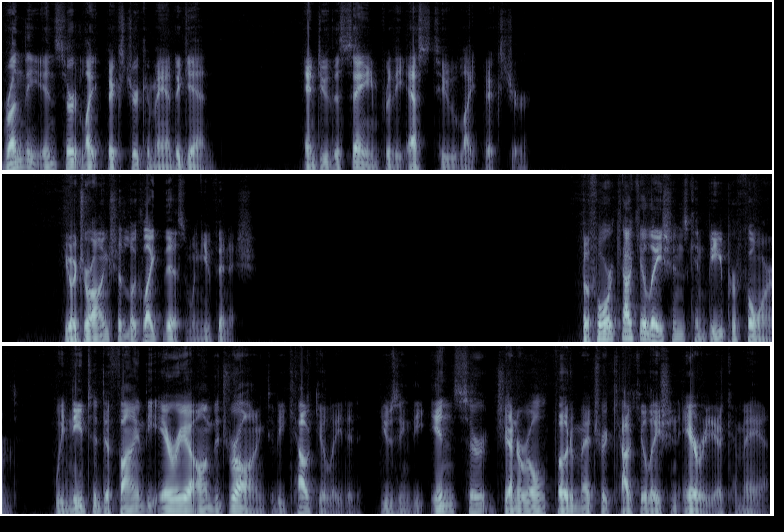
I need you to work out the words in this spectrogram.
Run the Insert Light Fixture command again, and do the same for the S2 light fixture. Your drawing should look like this when you finish. Before calculations can be performed, we need to define the area on the drawing to be calculated using the Insert General Photometric Calculation Area command.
